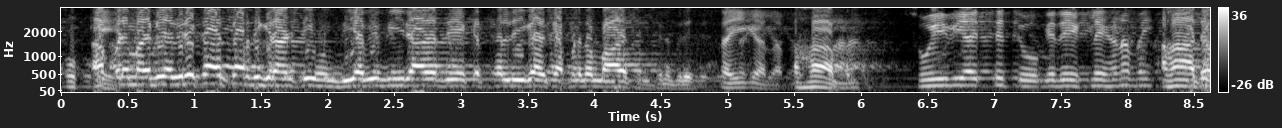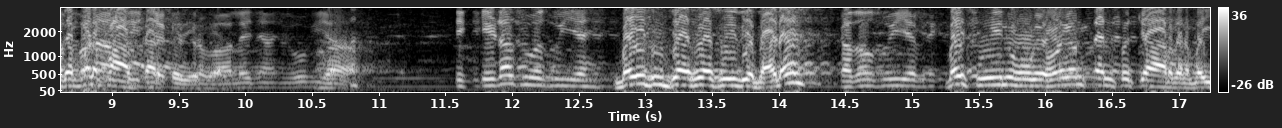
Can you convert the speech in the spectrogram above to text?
Okay. ਆਪਣੇ ਮਨ ਵੀ ਵੀਰੇ ਘਰ ਘਰ ਦੀ ਗਾਰੰਟੀ ਹੁੰਦੀ ਆ ਵੀ ਵੀਰ ਆ ਦੇਖ ਕੇ ਤਸੱਲੀ ਕਰਕੇ ਆਪਣੇ ਤੋਂ ਮਾਲ ਖਰੀਦਣ ਵੀਰੇ ਸਹੀ ਗੱਲ ਆ ਬਾਈ। ਹਾਂ ਬਾਈ। ਸੂਈ ਵੀ ਆ ਇੱਥੇ ਚੋ ਕੇ ਦੇਖ ਲੈ ਹਨਾ ਬਾਈ ਹਾਂ, ਤੇ ਗੱਭਣ ਪਾਸ ਵੀ ਕਰਕੇ ਦੇਖ ਕਰਵਾ ਲੈ ਜਾਂ ਜੋ ਵੀ ਆ ਤੇ ਕਿਹੜਾ ਸੂਆ ਸੂਈ ਆ ਇਹ ਬਾਈ ਦੂਜਾ ਸੂਆ ਸੂਈ ਦੇ ਬੈੜ। ਕਦੋਂ ਸੂਈ ਆ ਵੀਰੇ ਬਾਈ ਸੂਈ ਨੂੰ ਹੋ ਗਏ ਹੋਣਗੇ ਹੁਣ 3 ਤੋਂ 4 ਦਿਨ ਬਾਈ।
